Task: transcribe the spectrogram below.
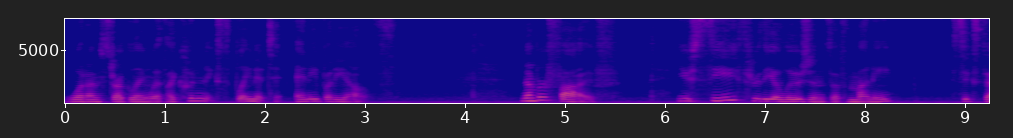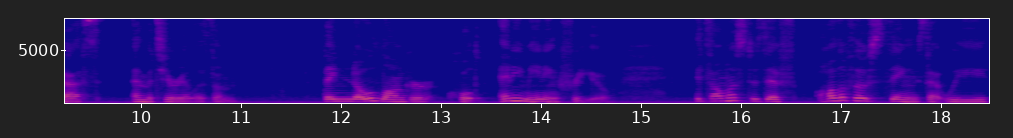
what I'm struggling with. I couldn't explain it to anybody else. Number five, you see through the illusions of money, success, and materialism. They no longer hold any meaning for you. It's almost as if all of those things that we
